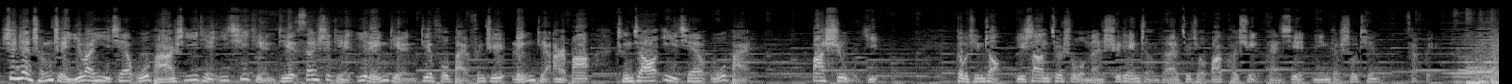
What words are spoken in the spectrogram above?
深圳成指一万一千五百二十一点一七点，跌三十点一零点，跌幅百分之零点二八，成交一千五百八十五亿。各位听众，以上就是我们十点整的九九八快讯，感谢您的收听，再会。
